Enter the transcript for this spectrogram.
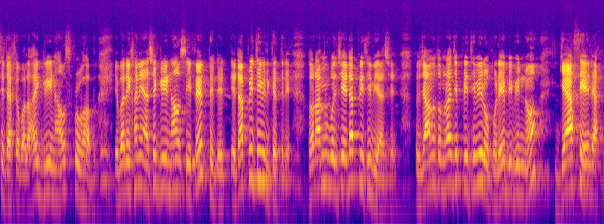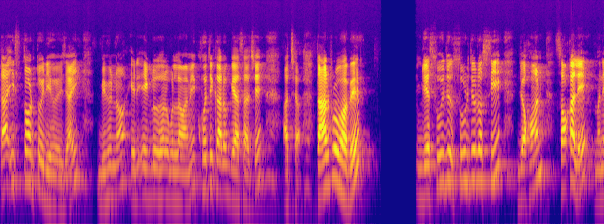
সেটাকে বলা হয় গ্রিন হাউস প্রভাব। এবার এখানে আছে গ্রিন হাউস ইফেক্ট এটা পৃথিবীর ক্ষেত্রে। ধরো আমি বলছি এটা পৃথিবী আছে। তো জানো তোমরা যে পৃথিবীর ওপরে বিভিন্ন গ্যাসের একটা স্তর তৈরি হয়ে যায়, বিভিন্ন এগুলো ধরো বললাম আমি, ক্ষতিকারক গ্যাস আছে। আচ্ছা তার প্রভাবে যে সূর্য, সূর্যরশ্মি যখন সকালে মানে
